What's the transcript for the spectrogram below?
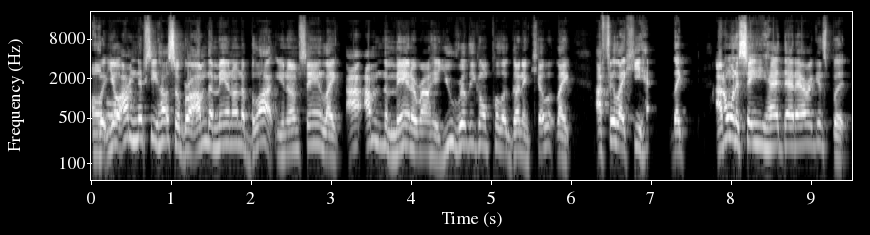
Oh, But yo, oh. I'm Nipsey Hussle, bro. I'm the man on the block. You know what I'm saying? Like, I, I'm the man around here. You really gonna pull a gun and kill it? Like, I feel like he, ha- like, I don't want to say he had that arrogance, but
